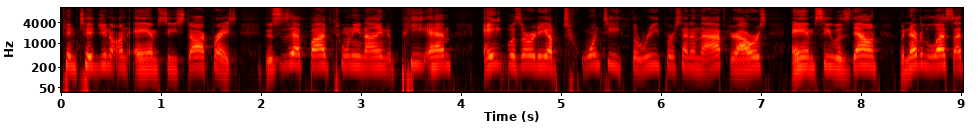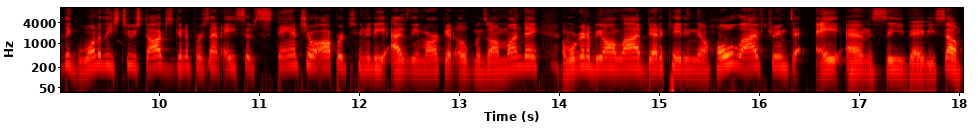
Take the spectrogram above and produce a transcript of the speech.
contingent on AMC stock price. This is at 5:29 p.m. Ape was already up 23% in the after hours. AMC was down, but nevertheless, I think one of these two stocks is going to present a substantial opportunity as the market opens on Monday. And we're going to be on live dedicating the whole live stream to AMC, baby. So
